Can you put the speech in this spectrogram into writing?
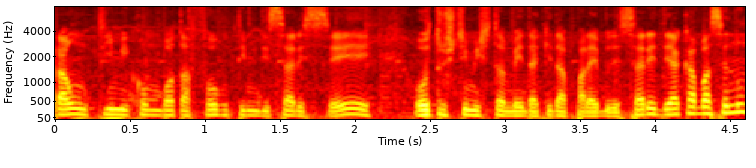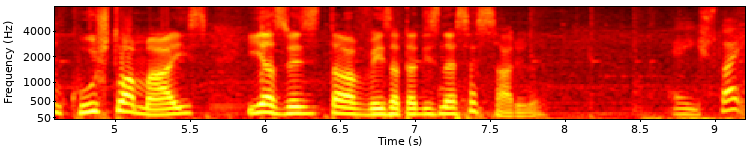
para um time como o Botafogo, time de Série C, outros times também daqui da Paraíba de Série D, acaba sendo um custo a mais e às vezes talvez até desnecessário, né? É isso aí.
